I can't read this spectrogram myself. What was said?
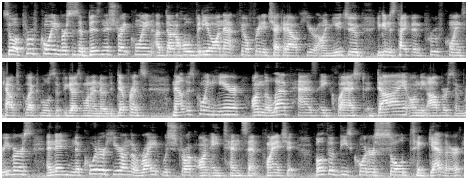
So a proof coin versus a business strike coin. I've done a whole video on that. Feel free to check it out here on YouTube. You can just type in proof coins couch collectibles if you guys want to know the difference. Now this coin here on the left has a clashed die on the obverse and reverse, and then the quarter here on the right was struck on a 10 cent planchet. Both of these quarters sold together.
